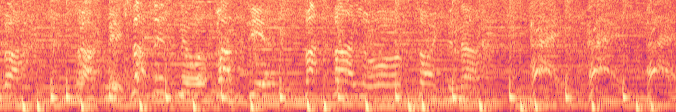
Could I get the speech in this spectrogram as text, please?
Aufgewacht. Frag mich, was ist nur passiert? Was war los heute Nacht? Hey, hey, hey!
